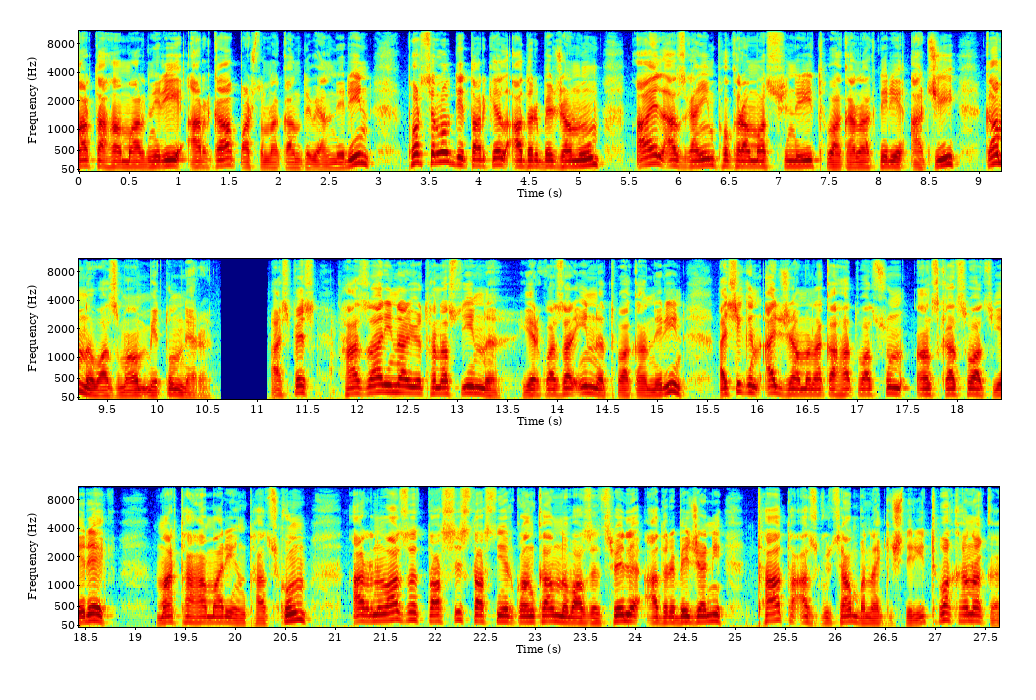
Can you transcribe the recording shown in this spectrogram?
մարտահամարների արկա պաշտոնական տվյալներին, փորձելով դիտարկել Ադրբեջանում այլ ազգային փոքրամասնությունների թվականակների աճի կամ նվազման միտումները։ Այսպես 1979-2009 թվականներին, այսինքն այդ ժամանակահատվածում անցկացված 3 Մարտահամարի ընթացքում առնվազն 10-ից 12 անգամ նվազեցվել է Ադրբեջանի թաթ ազգության բնակիչների թվականակը։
